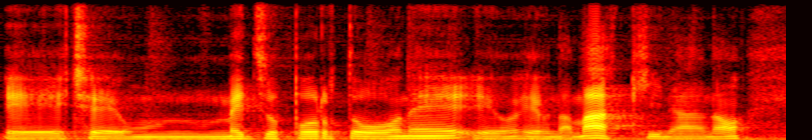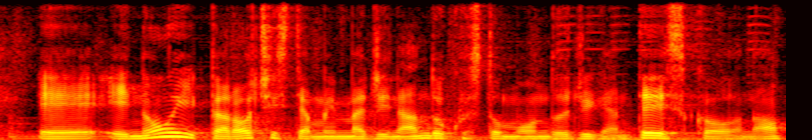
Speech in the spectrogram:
c'è un mezzo portone e, e una macchina, no? E, e, noi però ci stiamo immaginando questo mondo gigantesco, no?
